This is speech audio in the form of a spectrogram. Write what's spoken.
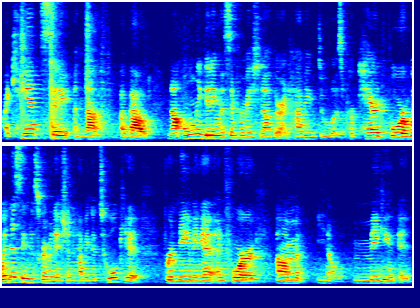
I can't say enough about not only getting this information out there and having doulas prepared for witnessing discrimination, having a toolkit for naming it and for, um, you know, making it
